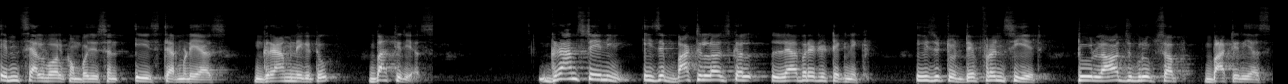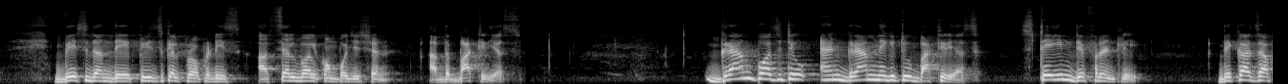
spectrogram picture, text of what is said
in cell wall composition is termed as gram negative bacteria. Gram staining is a bacteriological laboratory technique used to differentiate two large groups of bacteria based on their physical properties or cell wall composition of the bacteria. Gram positive and gram negative bacteria stain differently because of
